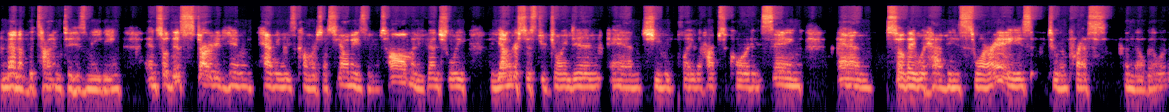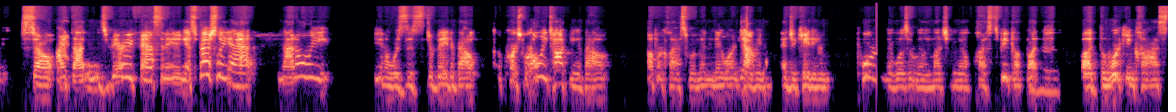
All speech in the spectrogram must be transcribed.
men of the time to his meeting. And so this started him having these conversazioni in his home, and eventually the younger sister joined in and she would play the harpsichord and sing. And so they would have these soirees to impress the nobility. So I thought it was very fascinating, especially at not only, you know, was this debate about, of course, we're only talking about upper class women. They weren't Yeah. talking about educating poor. There wasn't really much of a middle class to speak of, but Mhm. but the working class,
